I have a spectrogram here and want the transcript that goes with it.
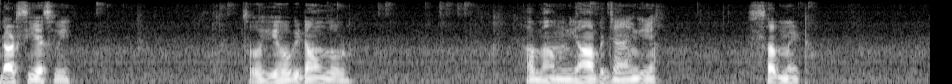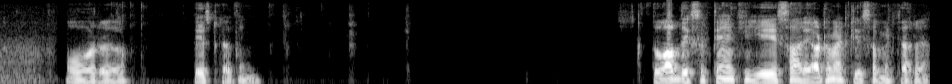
डॉट सी एस वी तो ये होगी डाउनलोड अब हम यहाँ पे जाएँगे सबमिट और पेस्ट कर देंगे। तो आप देख सकते हैं कि ये सारे ऑटोमेटिकली सबमिट कर रहा है।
